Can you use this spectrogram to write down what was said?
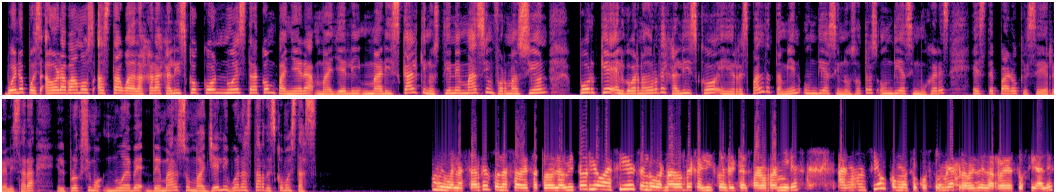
Bueno, pues ahora vamos hasta Guadalajara, Jalisco, con nuestra compañera Mayeli Mariscal, que nos tiene más información, porque el gobernador de Jalisco eh, respalda también Un Día Sin Nosotras, Un Día Sin Mujeres, este paro que se realizará el próximo 9 de marzo. Mayeli, buenas tardes, ¿cómo estás? Muy buenas tardes, buenas tardes a todo el auditorio. Así es, el gobernador de Jalisco, Enrique Alfaro Ramírez, anunció, como es su costumbre, a través de las redes sociales,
